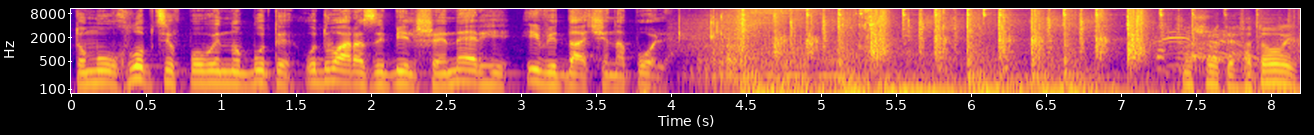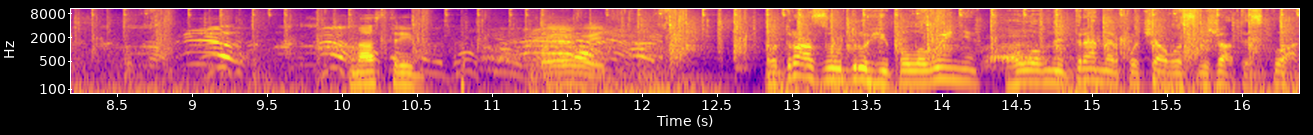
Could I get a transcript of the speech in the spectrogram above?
тому у хлопців повинно бути у два рази більше енергії і віддачі на полі. Ну що, ти готовий? Настрій Бойовий. Одразу у другій половині головний тренер почав освіжати склад.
